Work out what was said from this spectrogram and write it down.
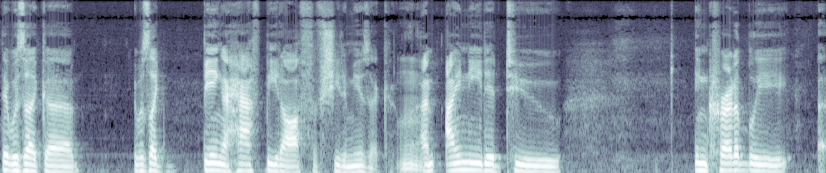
There was like a, it was like being a half beat off of sheet of music. I, I needed to incredibly uh,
